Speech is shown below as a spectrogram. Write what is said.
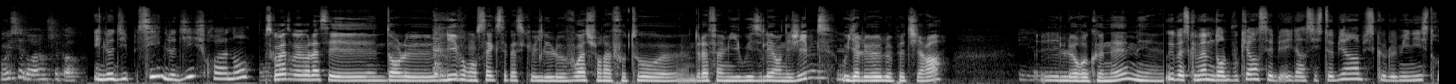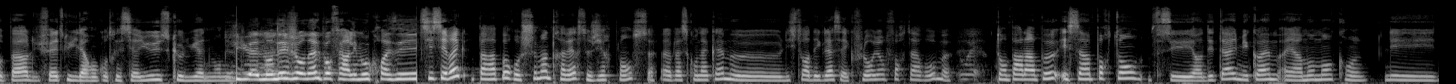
oui, c'est vrai, on sait pas. Il le dit. Si, il le dit, je crois, non? Parce qu'en fait, ouais, voilà, c'est dans le livre, on sait que c'est parce qu'il le voit sur la photo euh, de la famille Weasley en Égypte, où il y a le, le, petit rat. Il le reconnaît, mais Oui, parce que même dans le bouquin, il insiste bien, puisque le ministre parle du fait qu'il a rencontré Sirius, que lui a demandé. Il lui a demandé le journal pour faire les mots croisés. Si c'est vrai que par rapport au chemin de traverse, j'y repense, euh, parce qu'on a quand même euh, l'histoire des glaces avec Florian Fortarome. T'en parles un peu, et c'est important, c'est un détail, mais quand même, il y a un moment quand les,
